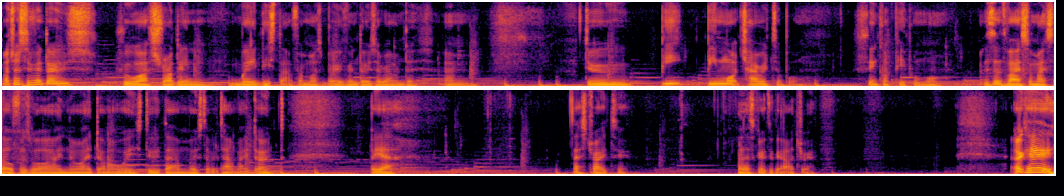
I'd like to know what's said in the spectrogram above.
not just even those who are struggling way distant from us, but even those around us. Um, do be be more charitable. Think of people more. This advice for myself as well. I know I don't always do that. Most of the time I don't. But yeah, let's try to. Let's go to the outro. Okay,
